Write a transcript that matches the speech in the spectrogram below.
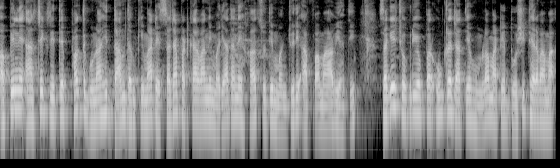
અપીલને આંશિક રીતે ફક્ત ગુનાહિત ધામધમકી માટે સજા ફટકારવાની મર્યાદાને હદ સુધી મંજૂરી આપવામાં આવી હતી. સગીર છોકરીઓ પર ઉગ્ર જાતીય હુમલા માટે દોષી ઠેરવામાં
